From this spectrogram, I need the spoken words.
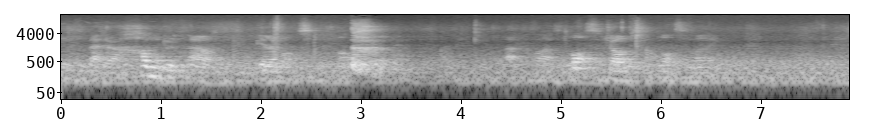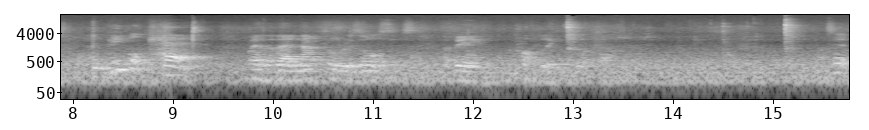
even better, 100,000 guillemots that provides lots of jobs, lots of money. And people care whether their natural resources are being properly looked after. That's it.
